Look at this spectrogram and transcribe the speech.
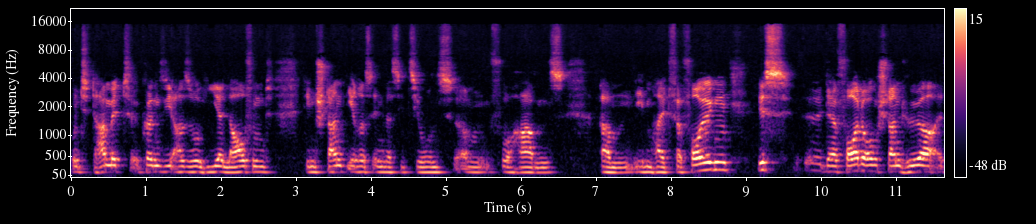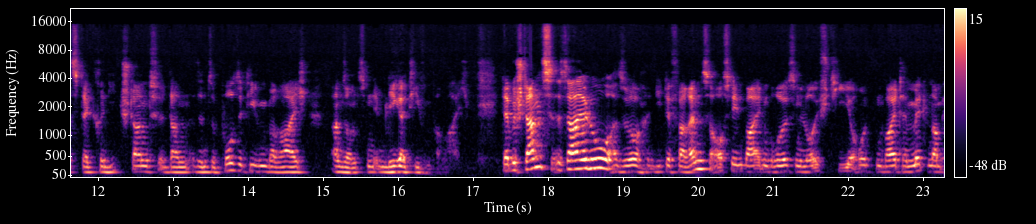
Und damit können Sie also hier laufend den Stand Ihres Investitionsvorhabens ähm, eben halt verfolgen. Ist äh, der Forderungsstand höher als der Kreditstand, dann sind sie im positiven Bereich, ansonsten im negativen Bereich. Der Bestandssaldo, also die Differenz aus den beiden Größen, läuft hier unten weiter mit und am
